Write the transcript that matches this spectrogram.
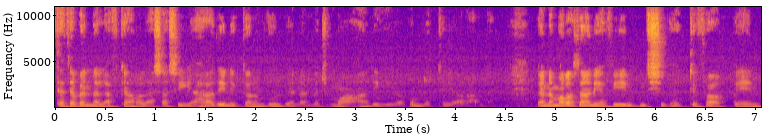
تتبنى الأفكار الأساسية. هذه نقدر نقول بأن المجموعة هذه هي ضمن التيار هذا. لأن مرة ثانية في شبه اتفاق بين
